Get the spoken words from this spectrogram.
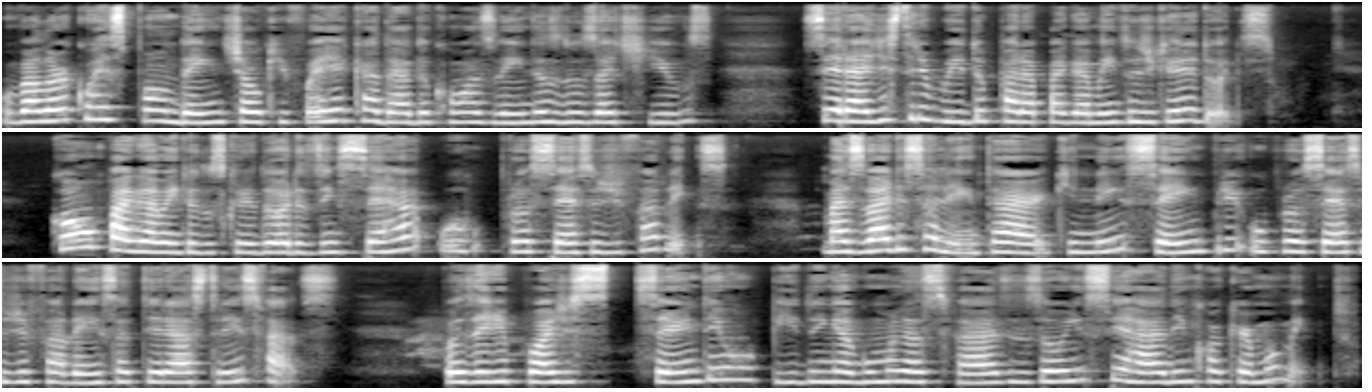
O valor correspondente ao que foi arrecadado com as vendas dos ativos será distribuído para pagamento de credores. Com o pagamento dos credores, encerra o processo de falência. Mas vale salientar que nem sempre o processo de falência terá as três fases, pois ele pode ser interrompido em alguma das fases ou encerrado em qualquer momento.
